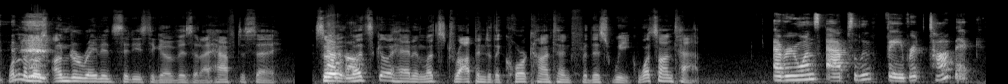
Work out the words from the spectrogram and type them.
One of the most underrated cities to go visit, I have to say. So Uh-oh. let's go ahead and let's drop into the core content for this week. What's on tap? Everyone's absolute favorite topic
